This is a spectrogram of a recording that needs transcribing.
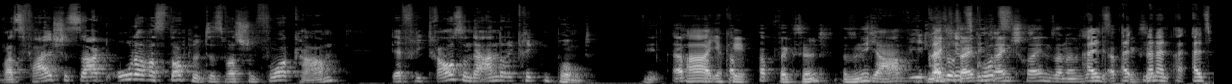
was Falsches sagt oder was Doppeltes, was schon vorkam, der fliegt raus und der andere kriegt einen Punkt. Die Ab, Ah, ab, ja, okay. ab, abwechselnd. Also nicht Ja, wie gleichzeitig kurz... reinschreien, sondern Als, als, abwechselnd. nein, nein, als,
